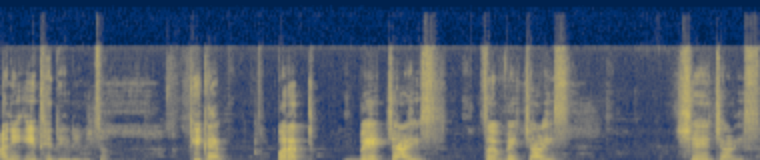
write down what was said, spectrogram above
आणि इथे दीड इंच ठीक? आहे परत बेचाळीस चव्वेचाळीस शेहेचाळीस.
